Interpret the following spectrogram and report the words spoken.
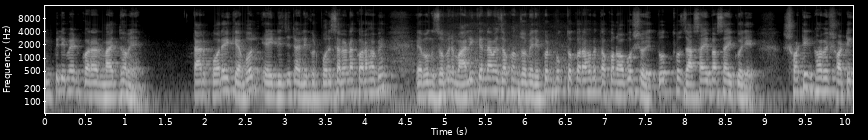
ইমপ্লিমেন্ট করার মাধ্যমে তারপরে কেবল এই ডিজিটাল রেকর্ড পরিচালনা করা হবে এবং জমির মালিকের নামে যখন জমি রেকর্ডভুক্ত করা হবে, তখন অবশ্যই তথ্য যাচাই বাছাই করে সঠিকভাবে সঠিক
